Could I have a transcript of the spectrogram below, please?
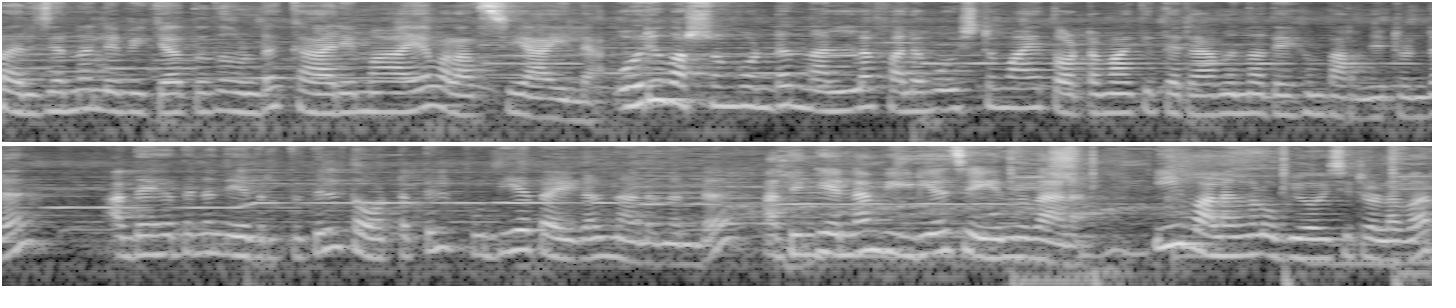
പരിചരണം ലഭിക്കാത്തത് കൊണ്ട് കാര്യമായ വളർച്ചയായില്ല. ഒരു വർഷം കൊണ്ട് നല്ല ഫലഭൂയിഷ്ടമായ തോട്ടമാക്കി തരാമെന്ന് അദ്ദേഹം പറഞ്ഞിട്ടുണ്ട്. അദ്ദേഹത്തിന്റെ നേതൃത്വത്തിൽ തോട്ടത്തിൽ പുതിയ തൈകൾ നടുന്നുണ്ട്. അതിന്റെ എല്ലാം വീഡിയോ ചെയ്യുന്നതാണ്. ഈ വളങ്ങൾ ഉപയോഗിച്ചിട്ടുള്ളവർ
